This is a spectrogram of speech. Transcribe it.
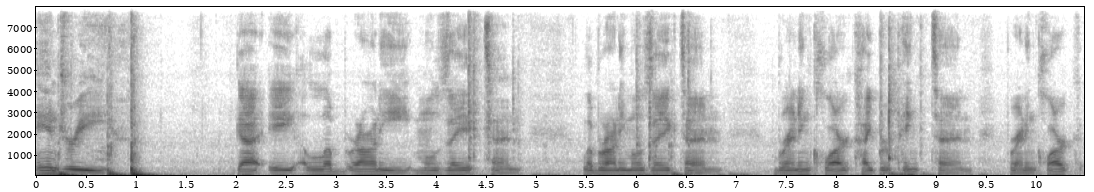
Andre got a Lebrani Mosaic 10. Lebrani Mosaic 10. Brandon Clarke, Hyper Pink 10. Brandon Clarke,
